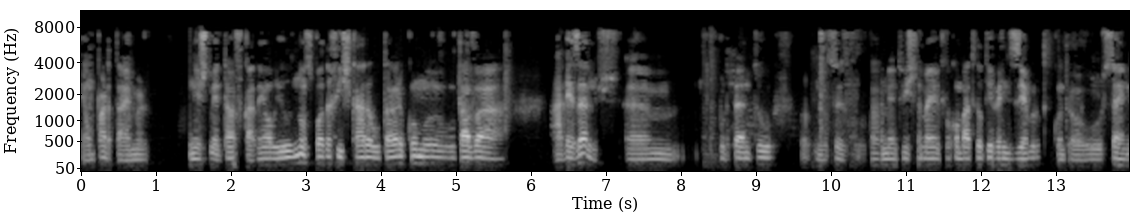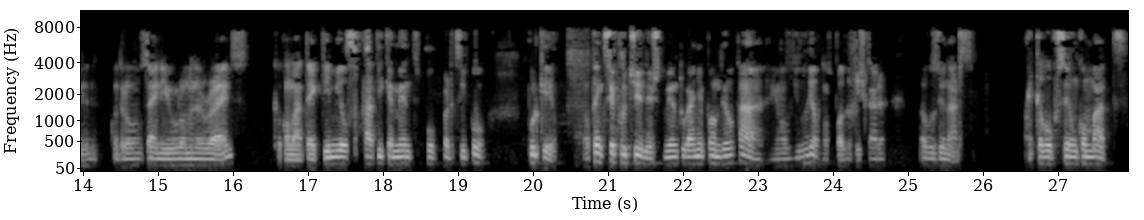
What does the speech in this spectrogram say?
é um part-timer, neste momento está focado em Hollywood, não se pode arriscar a lutar como lutava há, há 10 anos. Um, portanto, sei, claramente visto também aquele combate que ele teve em dezembro contra o Zayn, contra o Zayn e o Roman Reigns, que é o combate tag team, e ele praticamente pouco participou. Porquê? Ele tem que ser protegido neste momento, o ganha-pão dele está em Hollywood, ele não se pode arriscar a, a lesionar-se. Acabou por ser um combate,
